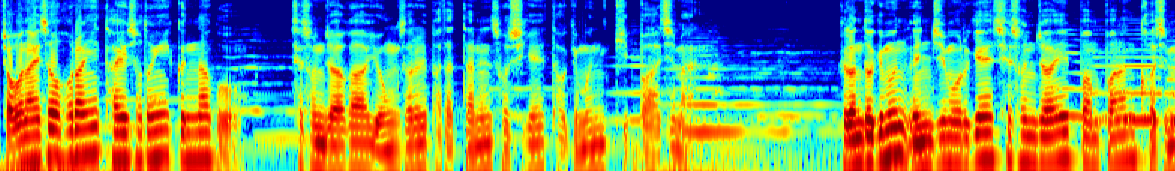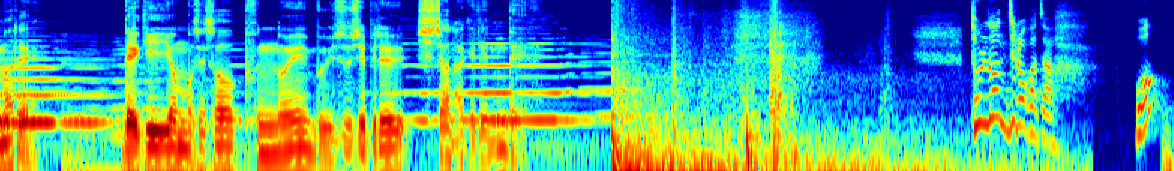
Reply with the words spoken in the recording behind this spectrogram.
저번화에서 호랑이 타이 소동이 끝나고 새손자가 용서를 받았다는 소식에 덕임은 기뻐하지만 그런 덕임은 왠지 모르게 새손자의 뻔뻔한 거짓말에 내기 연못에서 분노의 물수제비를 시전하게 되는데 돌 던지러 가자. 뭐?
